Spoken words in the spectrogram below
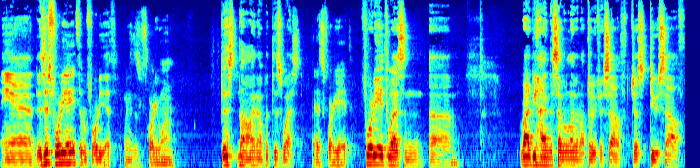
And is this 48th or 40th? What is this? Forty one. This no, I know, but this West. It's forty eighth. 48th West and um, right behind the 7-Eleven on 35th South, just due south.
